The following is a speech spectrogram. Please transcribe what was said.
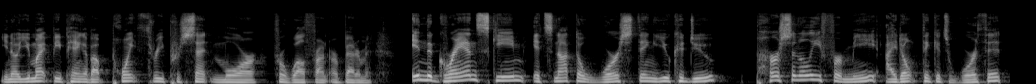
You know, you might be paying about 0.3% more for Wealthfront or Betterment. In the grand scheme, it's not the worst thing you could do. Personally, for me, I don't think it's worth it.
